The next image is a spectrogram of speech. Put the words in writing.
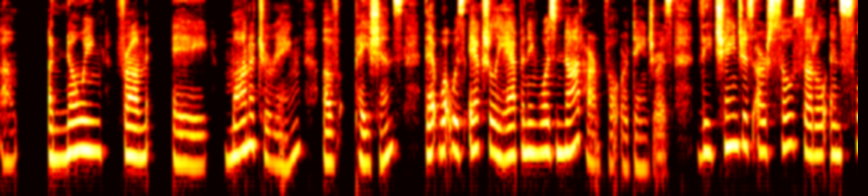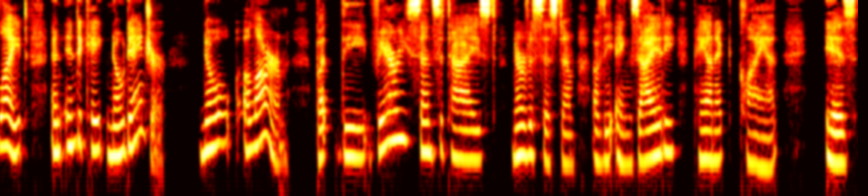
um, a knowing from a monitoring of patients that what was actually happening was not harmful or dangerous. The changes are so subtle and slight and indicate no danger, no alarm, but the very sensitized nervous system of the anxiety panic client is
